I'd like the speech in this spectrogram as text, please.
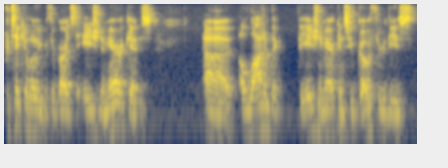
particularly with regards to Asian Americans, uh, a lot of the, the Asian Americans who go through these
